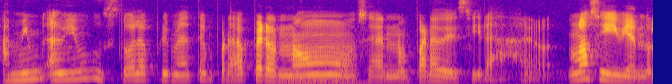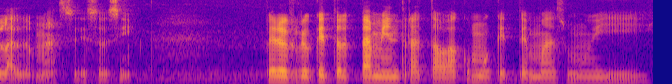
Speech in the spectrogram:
A mí, a mí me gustó la primera temporada, pero no, No. o sea, no para decir, ah, no seguí viendo las demás, eso sí. Pero creo que tra- también trataba como que temas muy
